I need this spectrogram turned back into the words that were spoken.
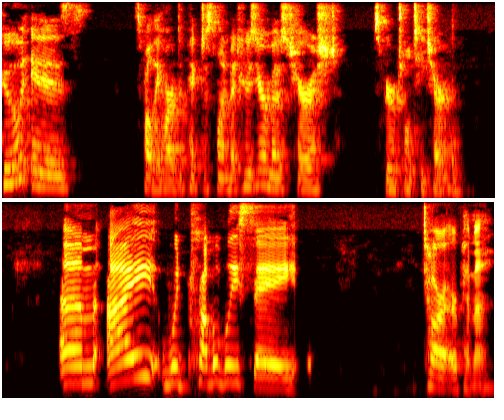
Who is, it's probably hard to pick just one, but who's your most cherished spiritual teacher? Um, I would probably say Tara or Pema.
